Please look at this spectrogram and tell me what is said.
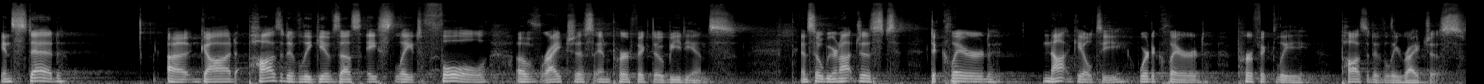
Instead, uh, God positively gives us a slate full of righteous and perfect obedience. And so we're not just declared not guilty, we're declared perfectly, positively righteous.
